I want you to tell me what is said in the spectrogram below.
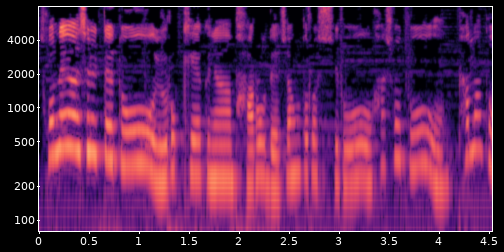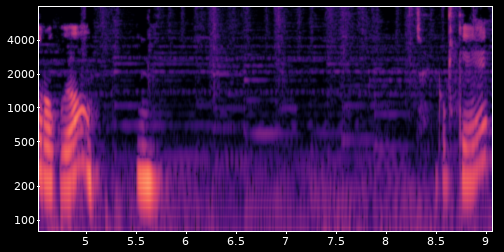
손에 하실 때도 이렇게 그냥 바로 내장 브러쉬로 하셔도 편하더라고요. 음. 자, 이렇게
